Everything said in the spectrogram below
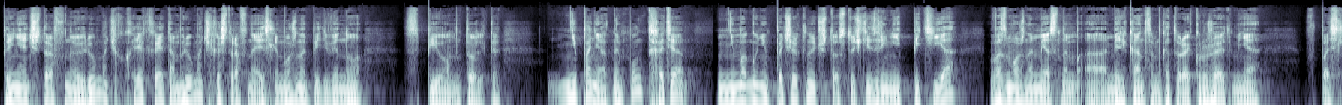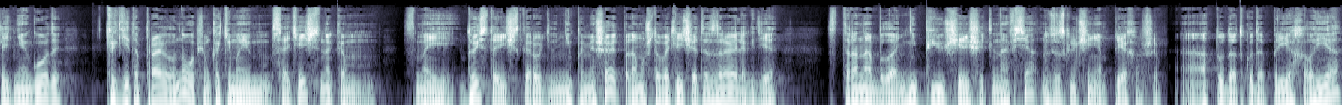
принять штрафную рюмочку. Хотя какая там рюмочка штрафная, если можно пить вино с пивом только. Непонятный пункт, хотя не могу не подчеркнуть, что с точки зрения питья, возможно, местным а, американцам, которые окружают меня в последние годы, какие-то правила, ну, в общем, как и моим соотечественникам, с моей доисторической родины не помешают, потому что в отличие от Израиля, где страна была не пьющая решительно вся, ну, за исключением приехавших а, оттуда, откуда приехал я,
